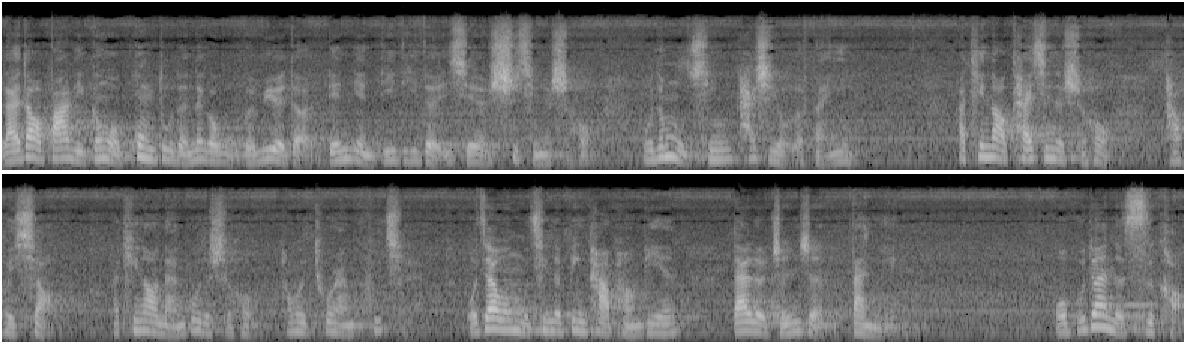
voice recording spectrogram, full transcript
来到巴黎跟我共度的那个五个月的点点滴滴的一些事情的时候，我的母亲开始有了反应。她听到开心的时候，她会笑；她听到难过的时候，她会突然哭起来。我在我母亲的病榻旁边待了整整半年，我不断的思考，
